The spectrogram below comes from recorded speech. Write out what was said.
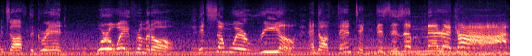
It's off the grid. We're away from it all. It's somewhere real and authentic. This is America!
